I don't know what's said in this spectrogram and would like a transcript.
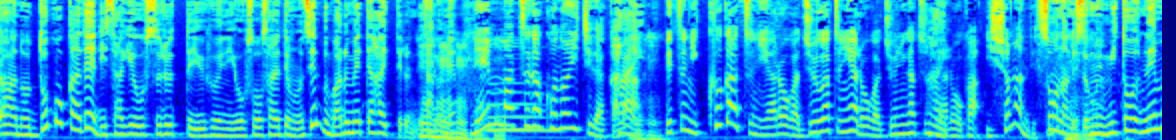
あのどこかで利下げをするっていうふうに予想されてるもの全部丸めて入ってるんですよね。年末がこの位置だから、はい。別に9月にやろうが10月にやろうが12月にやろうが一緒なんですね、そうなんですよ、見通年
